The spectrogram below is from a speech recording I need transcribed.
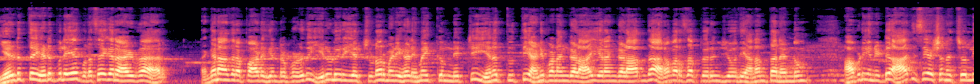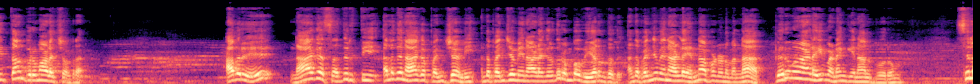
எடுத்த எடுப்பிலேயே குலசேகர ஆழ்வார் ரங்கநாதர பாடுகின்ற பொழுது இருளிரிய சுடர்மணிகள் இமைக்கும் நெற்றி எனத்துத்தி அணிபணங்கள் ஆயிரங்களார்ந்த அரவரச பெருஞ்சோதி அனந்தன் என்னும் அப்படின்னுட்டு ஆதிசேஷனை சொல்லித்தான் பெருமாளை சொல்கிறார் அவர் நாக சதுர்த்தி அல்லது நாக பஞ்சமி அந்த பஞ்சமி நாளுங்கிறது ரொம்ப உயர்ந்தது. அந்த பஞ்சமி நாளில் என்ன பண்ணணும்னா பெருமாளை வணங்கினால் போரும். சில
